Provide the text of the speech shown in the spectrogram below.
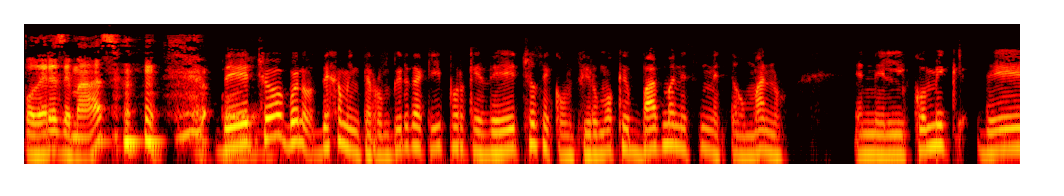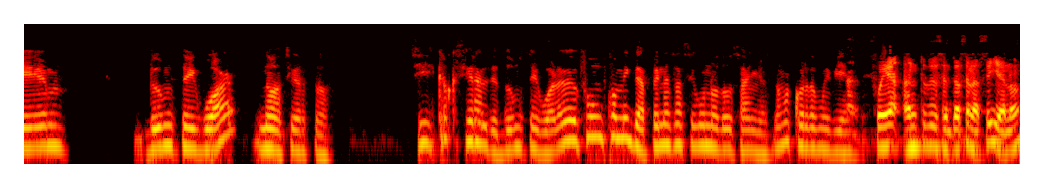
poderes de más. De hecho, bueno, déjame interrumpirte aquí porque de hecho se confirmó que Batman es un metahumano. En el cómic de Doomsday War, no, cierto. Sí, creo que sí era el de Doomsday War. Eh, Fue un cómic de apenas hace uno o dos años, no me acuerdo muy bien. fue antes de sentarse en la silla, ¿no?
